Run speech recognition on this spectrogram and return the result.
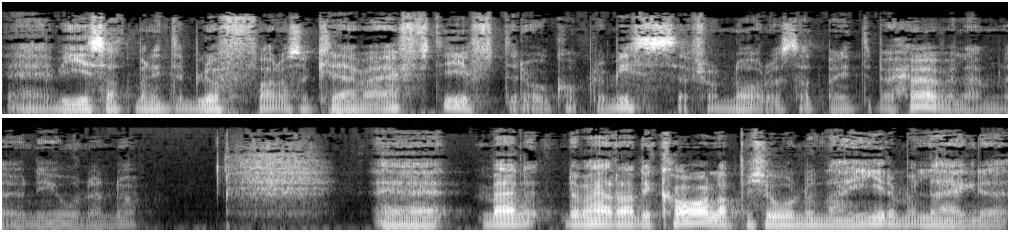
eh, visa att man inte bluffar och så kräva eftergifter och kompromisser från norr så att man inte behöver lämna unionen då. Eh, men de här radikala personerna i de lägre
